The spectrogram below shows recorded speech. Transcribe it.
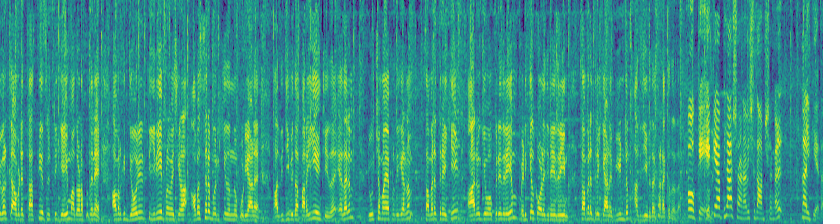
ഇവർക്ക് അവിടെ തസ്തിക സൃഷ്ടിക്കുകയും അതോടൊപ്പം തന്നെ അവർക്ക് ജോലിയിൽ തീരെ പ്രവേശിക്കാനുള്ള അവസരം ഒരുക്കിയതെന്നും കൂടിയാണ് അതിജീവിത പറയുകയും ചെയ്തത്. ഏതായാലും രൂക്ഷമായ പ്രതികരണം സമരത്തിലേക്ക് ആരോഗ്യവകുപ്പിനെതിരെയും മെഡിക്കൽ കോളേജിനെതിരെയും സമരത്തിലേക്കാണ് വീണ്ടും അതിജീവിതം കടക്കുന്നത്. ഓക്കെ എ കെ അഭിലാഷാണ് വിശദാംശങ്ങൾ നൽകിയത്.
